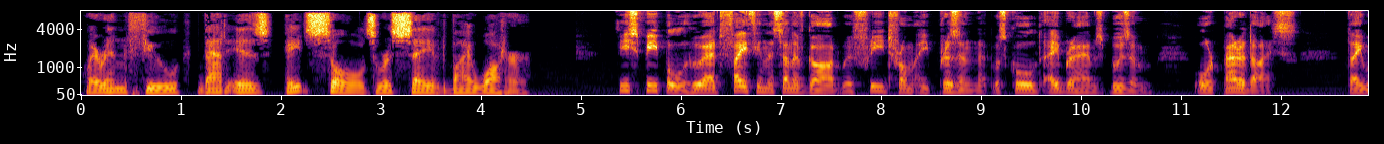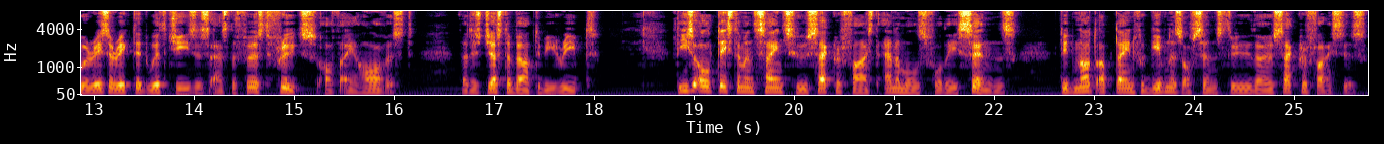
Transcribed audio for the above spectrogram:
wherein few, that is, eight souls were saved by water. These people who had faith in the Son of God were freed from a prison that was called Abraham's bosom, or paradise. They were resurrected with Jesus as the first fruits of a harvest that is just about to be reaped. These Old Testament saints who sacrificed animals for their sins did not obtain forgiveness of sins through those sacrifices,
